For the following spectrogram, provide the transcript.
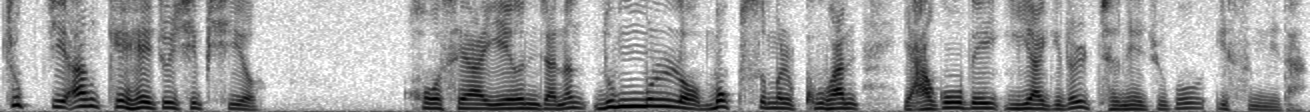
죽지 않게 해 주십시오. 호세아 예언자는 눈물로 목숨을 구한 야곱의 이야기를 전해주고 있습니다.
